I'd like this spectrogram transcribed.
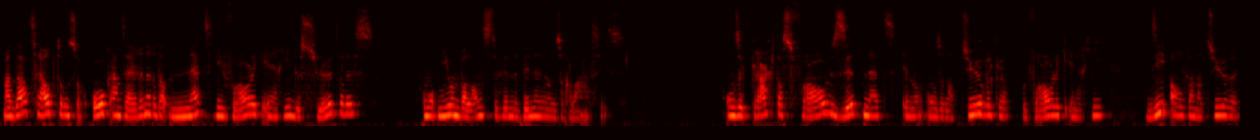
Maar dat helpt ons er ook aan te herinneren dat net die vrouwelijke energie de sleutel is om opnieuw een balans te vinden binnen in onze relaties. Onze kracht als vrouw zit net in onze natuurlijke vrouwelijke energie, die al van nature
